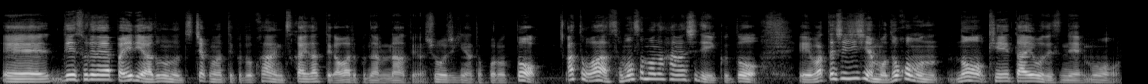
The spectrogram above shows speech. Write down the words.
えー、で、それがやっぱエリアがどんどんちっちゃくなっていくと、かなり使い勝手が悪くなるなというのは正直なところと、あとは、そもそもの話でいくと、えー、私自身はもうドコモの携帯をですね、も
